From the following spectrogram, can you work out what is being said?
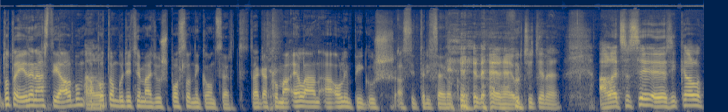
toto je 11. album a Áno. potom budete mať už posledný koncert. Tak ako má Elan a Olympik už asi 30 rokov. ne, ne, určitě ne. Ale co si eh, říkal,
